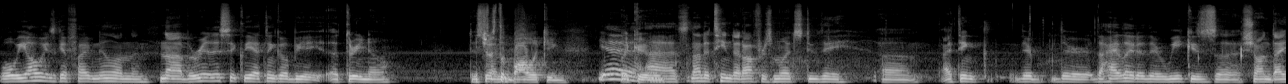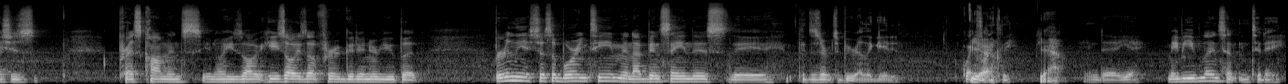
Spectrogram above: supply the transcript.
Well, we always get 5 0 on them. Nah, but realistically, I think it'll be a 3 0. It's just a bollocking. Yeah, like a- uh, it's not a team that offers much, do they? Um, I think they're, they're, the highlight of their week is uh, Sean Dyche's press comments. You know, he's always, he's always up for a good interview, but Burnley is just a boring team, and I've been saying this. They, they deserve to be relegated, quite yeah. frankly. Yeah. And uh, yeah, maybe you've learned something today.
